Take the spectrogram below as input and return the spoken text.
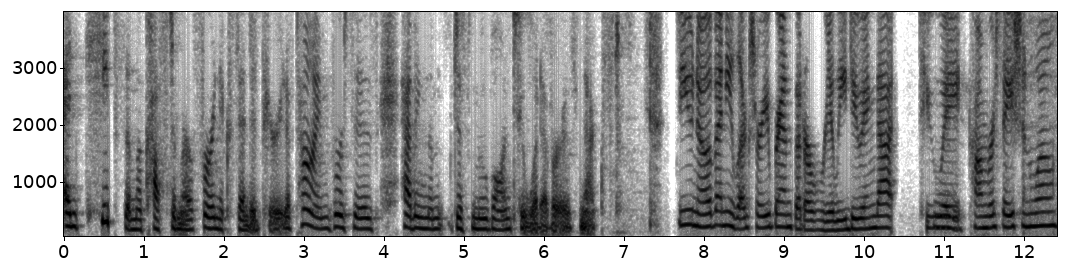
and keeps them a customer for an extended period of time versus having them just move on to whatever is next. Do you know of any luxury brands that are really doing that two way mm. conversation well?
